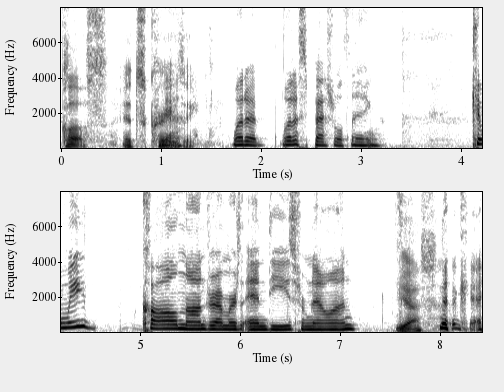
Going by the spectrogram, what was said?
close. It's crazy. What a what a special thing. Can we call non drummers NDs from now on? Yes, okay.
